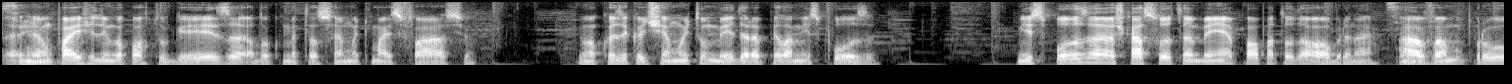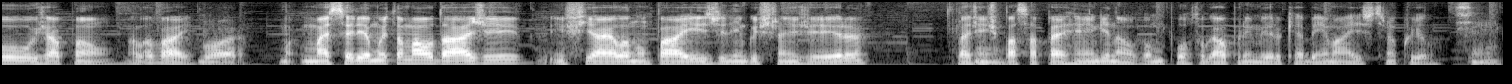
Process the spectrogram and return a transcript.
É, é um país de língua portuguesa, a documentação é muito mais fácil. E uma coisa que eu tinha muito medo era pela minha esposa. Minha esposa, acho que a sua também é pau pra toda obra, né? Sim. Ah, vamos pro Japão. Ela vai. Bora. Mas seria muita maldade enfiar ela num país de língua estrangeira pra gente passar perrengue, não. Vamos Portugal primeiro, que é bem mais tranquilo. Sim.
